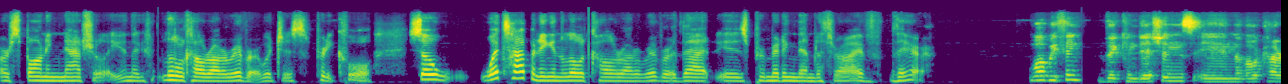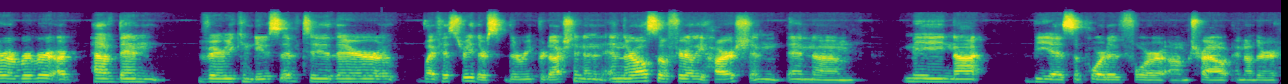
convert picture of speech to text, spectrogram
are spawning naturally in the Little Colorado River, which is pretty cool. So, what's happening in the Little Colorado River that is permitting them to thrive there? Well, we think the conditions in the Little Colorado River are have been very conducive to their life history, their their reproduction, and, and they're also fairly harsh and and um, may not be as supportive for um, trout and other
